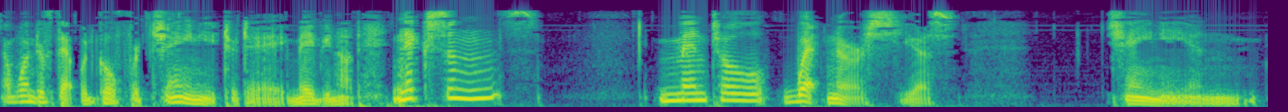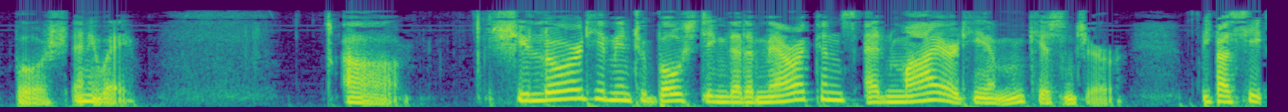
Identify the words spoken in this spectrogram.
I wonder if that would go for Cheney today. Maybe not. Nixon's mental wet nurse, yes. Cheney and Bush. Anyway, uh, she lured him into boasting that Americans admired him, Kissinger, because he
